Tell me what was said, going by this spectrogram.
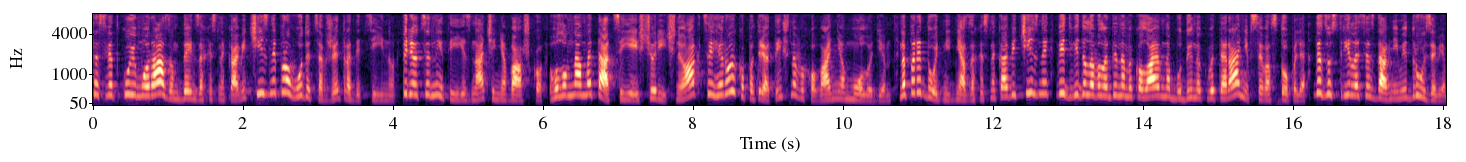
Акція Святкуємо разом День захисника вітчизни проводиться вже традиційно. Переоцінити її значення важко. Головна мета цієї щорічної акції геройко-патріотичне виховання молоді. Напередодні Дня захисника вітчизни відвідала Валентина Миколаївна будинок ветеранів Севастополя, де зустрілася з давніми друзями.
